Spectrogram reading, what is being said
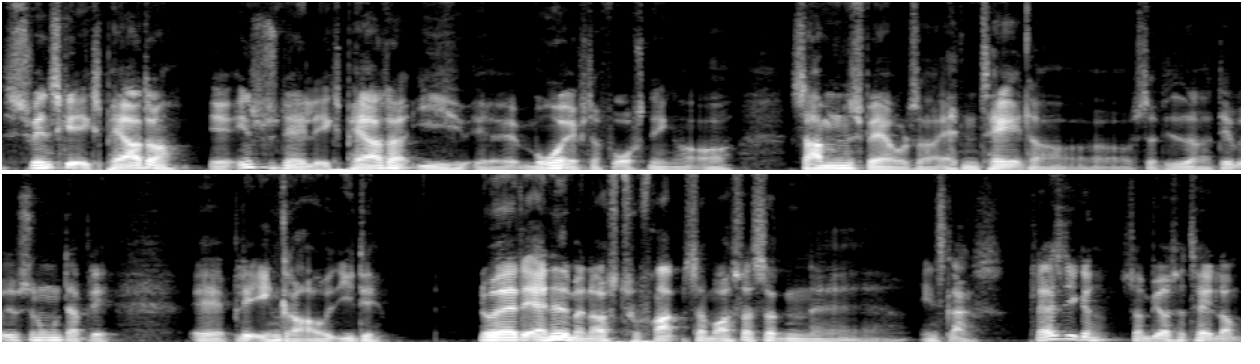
svenske eksperter, øh, internationale eksperter i øh, mor efterforskninger og sammensværgelser, attentater og så videre. Det var jo sådan nogen, der blev, øh, blev inddraget i det. Noget af det andet, man også tog frem, som også var sådan øh, en slags klassiker, som vi også har talt om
